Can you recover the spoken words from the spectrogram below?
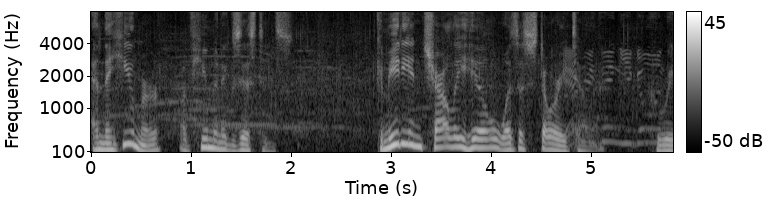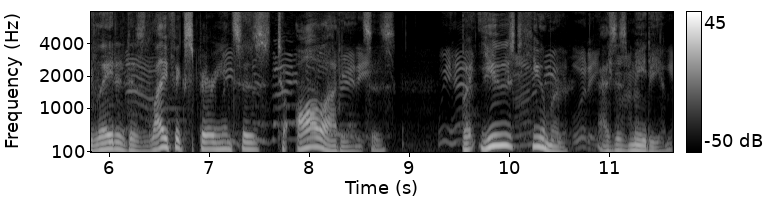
and the humor of human existence. Comedian Charlie Hill was a storyteller who related his life experiences to all audiences, but used humor as his medium.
